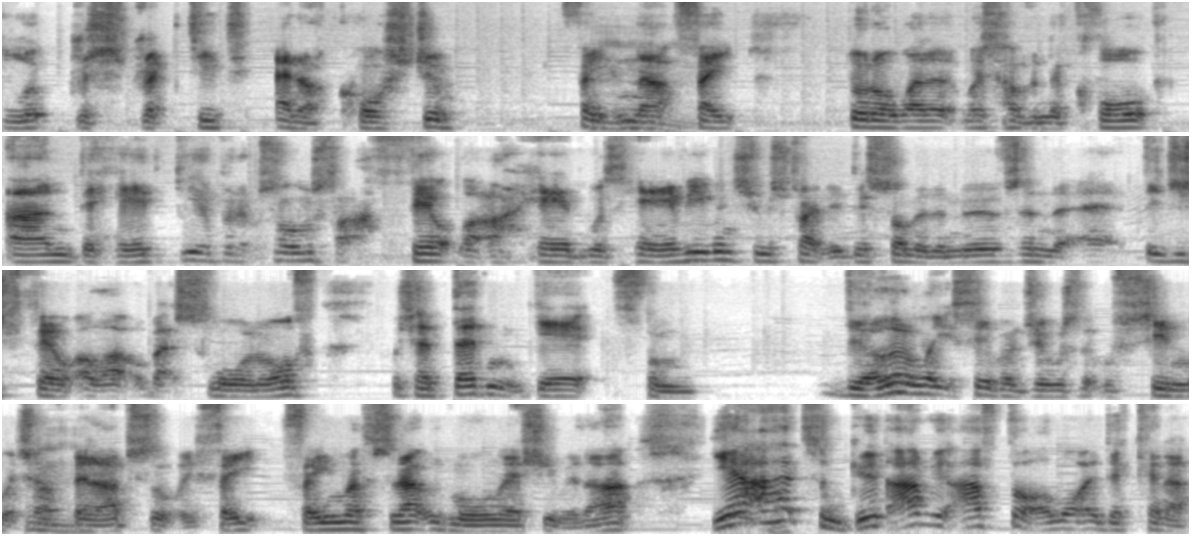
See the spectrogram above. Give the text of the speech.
looked restricted in her costume fighting that Mm. fight. Don't know whether it was having the cloak and the headgear, but it was almost like I felt like her head was heavy when she was trying to do some of the moves, and it, they just felt a little bit slowing off, which I didn't get from the other lightsaber duels that we've seen, which I've Mhm. been absolutely fight, fine with. So that was my only issue with that. Yeah, I had some good. I re- I've thought a lot of the kind of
